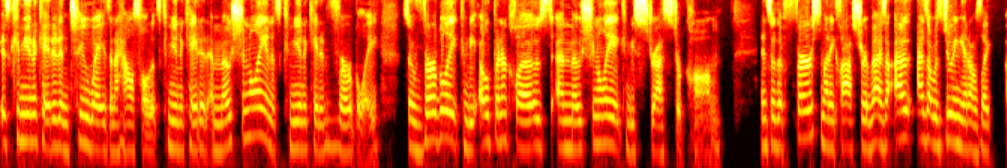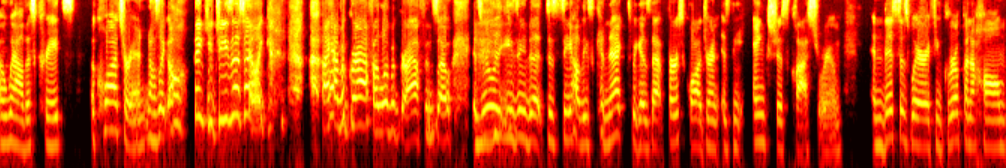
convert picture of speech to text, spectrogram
is communicated in two ways in a household it's communicated emotionally and it's communicated verbally. So, verbally, it can be open or closed, emotionally, it can be stressed or calm. And so the first money classroom, as I, as I was doing it, I was like, oh wow, this creates a quadrant. And I was like, oh, thank you, Jesus. I like, I have a graph. I love a graph. And so it's really easy to, to see how these connect because that first quadrant is the anxious classroom. And this is where if you grew up in a home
